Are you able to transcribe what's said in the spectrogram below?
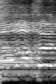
아,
